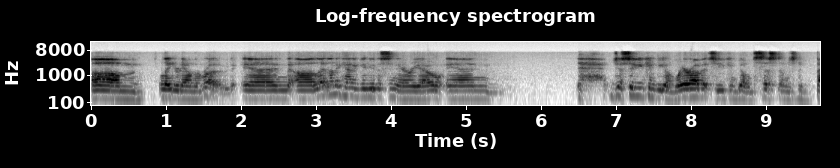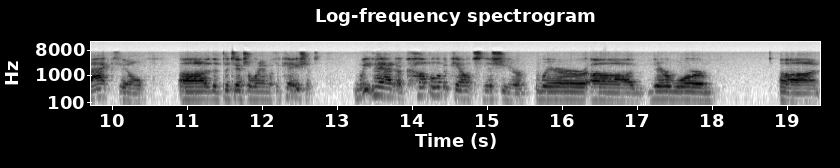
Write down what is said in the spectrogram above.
um, later down the road. And uh, let, let me kind of give you the scenario and just so you can be aware of it, so you can build systems to backfill uh, the potential ramifications. We've had a couple of accounts this year where uh, there were uh,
